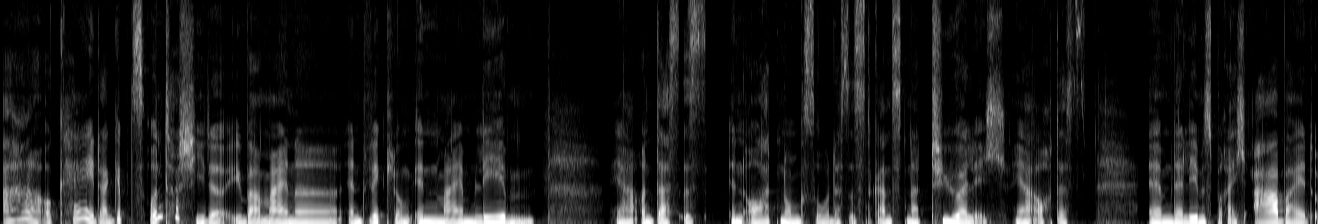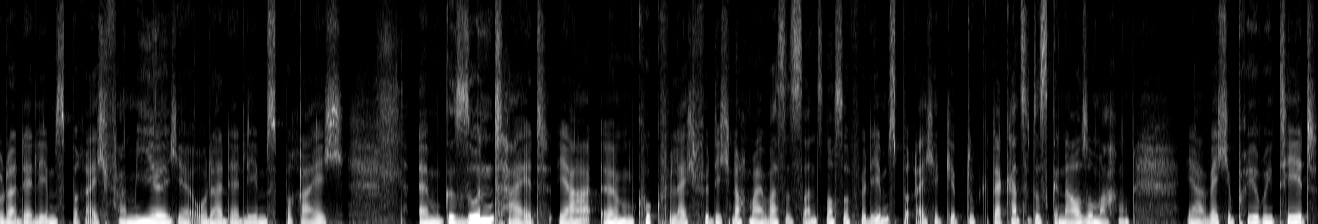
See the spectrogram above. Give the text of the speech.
ah, okay, da gibt es Unterschiede über meine Entwicklung in meinem Leben. Ja, und das ist in Ordnung so, das ist ganz natürlich. Ja, auch das, ähm, der Lebensbereich Arbeit oder der Lebensbereich Familie oder der Lebensbereich ähm, Gesundheit. Ja, ähm, guck vielleicht für dich nochmal, was es sonst noch so für Lebensbereiche gibt. Du, da kannst du das genauso machen. Ja, welche Priorität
